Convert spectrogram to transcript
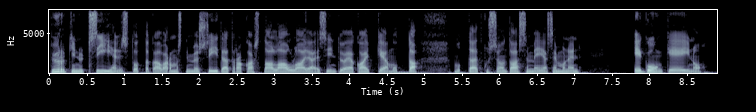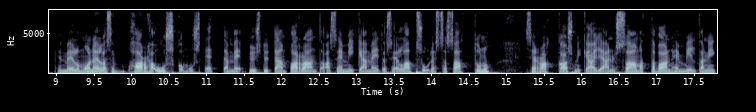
pyrkinyt siihen, siis totta kai varmasti myös siitä, että rakastaa laulaa ja esiintyä ja kaikkea, mutta, mutta että kun se on taas se meidän semmoinen egon keino, että meillä on monella se harha uskomus, että me pystytään parantamaan se, mikä meitä on siellä lapsuudessa sattunut, se rakkaus, mikä on jäänyt saamatta vanhemmilta, niin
